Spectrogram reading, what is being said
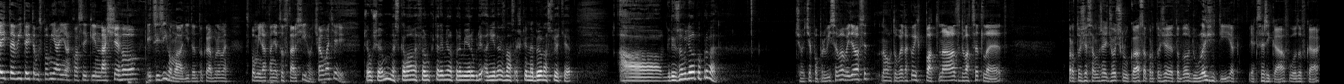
Vítejte, vítejte u vzpomínání na klasiky našeho i cizího mládí. Tentokrát budeme vzpomínat na něco staršího. Čau Matěj. Čau všem. Dneska máme film, který měl premiéru, kdy ani jeden z nás ještě nebyl na světě. A kdy jsi ho viděl poprvé? Člověče, poprvé jsem ho viděl asi, no to bude takových 15-20 let, protože samozřejmě George Lucas a protože to bylo důležitý, jak, jak se říká v úvozovkách,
